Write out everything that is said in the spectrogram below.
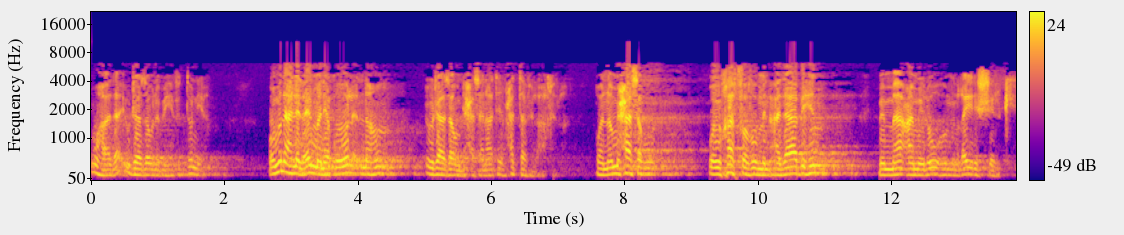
وهذا يجازون به في الدنيا. ومن أهل العلم من يقول أنهم يجازون بحسناتهم حتى في الآخرة وأنهم يحاسبون ويخفف من عذابهم مما عملوه من غير الشرك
